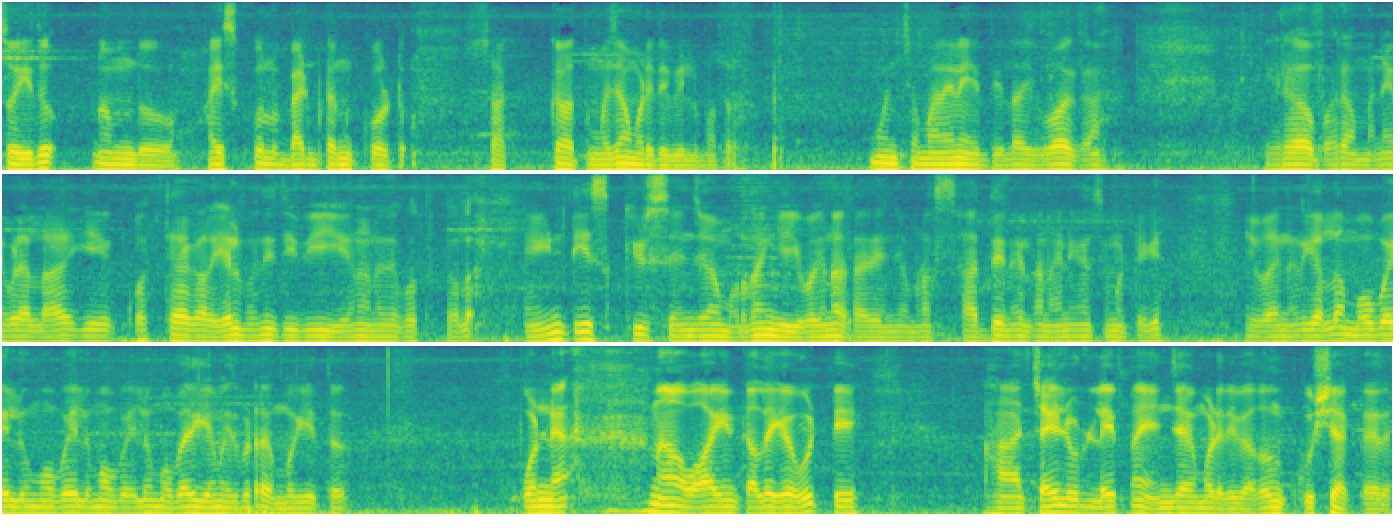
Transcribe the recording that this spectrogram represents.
ಸೊ ಇದು ನಮ್ಮದು ಹೈಸ್ಕೂಲ್ ಬ್ಯಾಡ್ಮಿಂಟನ್ ಕೋರ್ಟು ಸಖತ್ ಮಜಾ ಮಾಡಿದ್ದೀವಿ ಇಲ್ಲಿ ಮಾತ್ರ. ಮುಂಚೆ ಮನೆಯೇ ಇದ್ದಿಲ್ಲ, ಇವಾಗ ಇರೋ ಬರೋ ಮನೆಗಳೆಲ್ಲ ಆಗಿ ಗೊತ್ತೇ ಆಗಲ್ಲ, ಎಲ್ಲಿ ಬಂದಿದ್ದೀವಿ, ಏನು ಅನ್ನೋದೇ ಗೊತ್ತಾಗಲ್ಲ. ನೈಂಟೀಸ್ ಕಿಡ್ಸ್ ಎಂಜಾಯ್ ಮಾಡ್ದಂಗೆ ಇವಾಗಿನ ಯಾರು ಎಂಜಾಯ್ ಮಾಡೋಕ್ಕೆ ಸಾಧ್ಯನೇ ಇಲ್ಲ ನನಗೆ ಅನಿಸಿ ಮಟ್ಟಿಗೆ. ಇವಾಗ ನನಗೆಲ್ಲ mobile mobile mobile, mobile game ಇದ್ಬಿಟ್ರೆ ಮುಗೀತು. ಪುಣ್ಯ. ನಾವು ಆಗಿನ ಕಾಲಿಗೆ ಹುಟ್ಟಿ ಹಾಂ ಚೈಲ್ಡ್ಹುಡ್ ಲೈಫ್ನ ಎಂಜಾಯ್ ಮಾಡಿದ್ದೀವಿ ಅದೊಂದು ಖುಷಿ ಆಗ್ತಾಯಿದೆ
